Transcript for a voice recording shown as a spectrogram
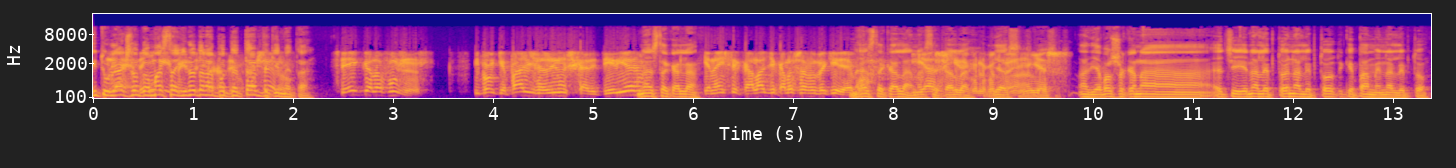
Ή τουλάχιστον Ναι, το δεν μάτι θα υπήρχε γινόταν από περίπτωση, Τετάρτη το και ξέρω. μετά. Φταίει και ο Λαφούζος. Λοιπόν και πάλι σας δίνω συγχαρητήρια. Να είστε καλά. Και να είστε καλά και καλό Σαββατοκύριακο. Να είστε καλά, να Γεια είστε σας, καλά. κύριε Γεια Κολοκοτρώνη, σας, γεια γεια σας. σας. Να διαβάσω κάνα έτσι ένα λεπτό, ένα λεπτό και πάμε ένα λεπτό.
